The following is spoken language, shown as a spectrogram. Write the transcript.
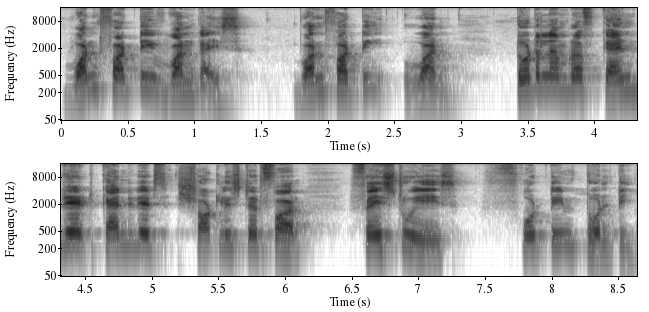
141 guys. 141. Total number of candidate candidates shortlisted for phase 2 is 1420.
